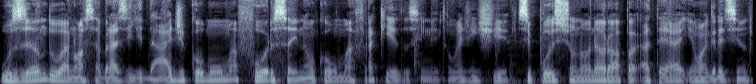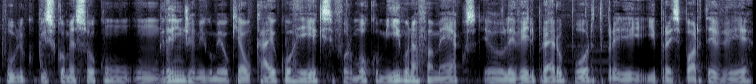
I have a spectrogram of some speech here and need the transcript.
usando a nossa brasilidade como uma força e não como uma fraqueza, assim, né? Então a gente se posicionou na Europa até é um agradecimento público, isso começou com um grande amigo meu que é o Caio Correia, que se formou comigo na Famecos. Eu levei ele para o aeroporto para ir para Sport TV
